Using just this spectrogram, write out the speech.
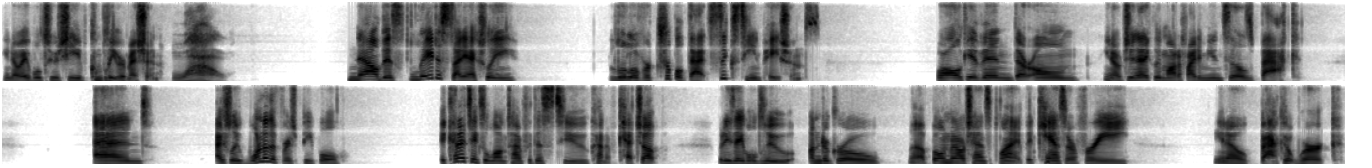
you know, able to achieve complete remission. Wow. Now, this latest study actually a little over tripled that 16 patients were all given their own, you know, genetically modified immune cells back. And actually, one of the first people, it kind of takes a long time for this to kind of catch up, but he's able to undergo a bone marrow transplant, been cancer free, you know, back at work.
